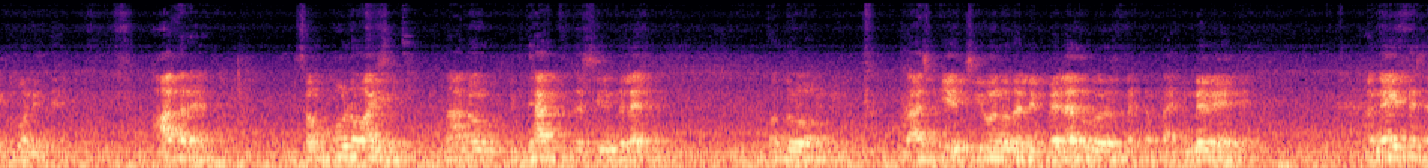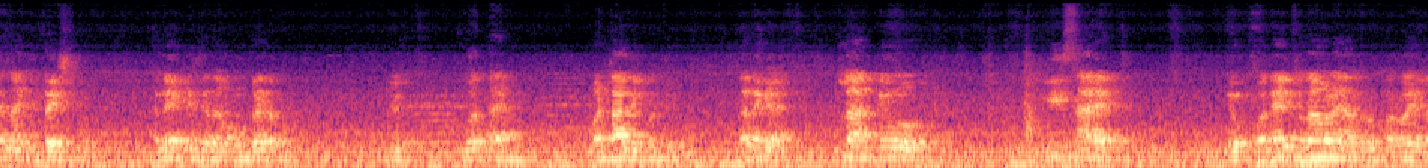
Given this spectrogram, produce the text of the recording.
ಇಟ್ಕೊಂಡಿದ್ದೆ. ಆದರೆ ಸಂಪೂರ್ಣವಾಗಿ ನಾನು ವಿದ್ಯಾರ್ಥಿ ದಶೆಯಿಂದಲೇ ಒಂದು ರಾಜಕೀಯ ಜೀವನದಲ್ಲಿ ಬೆಲೆದು ಬರತಕ್ಕಂಥ ಹಿನ್ನೆಲೆಯಲ್ಲಿ ಅನೇಕ ಜನ ಹಿತೈಷಿಗಳು, ಅನೇಕ ಜನ ಮುಖಂಡರು ಇವ್- ಇವತ್ತ ಮಠಾಧಿಪತಿಗಳು ನನಗೆ, ಇಲ್ಲ, ನೀವು ಈ ಸಾರೆ ನೀವು ಕೊನೆ ಚುನಾವಣೆ ಆದರೂ ಪರವಾಗಿಲ್ಲ.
